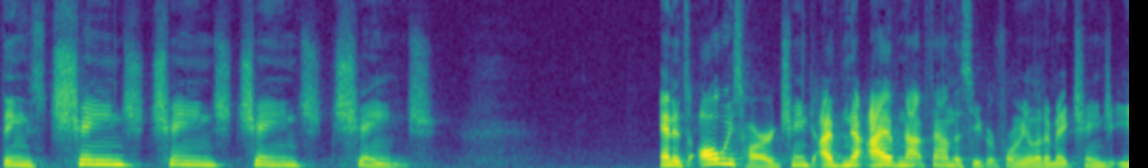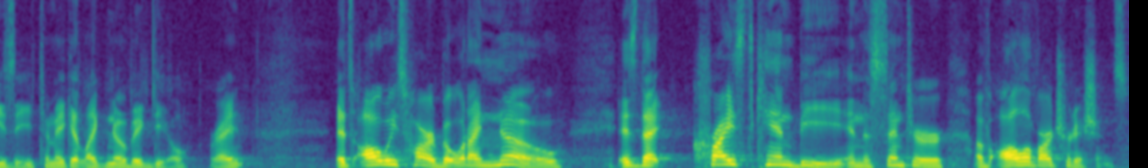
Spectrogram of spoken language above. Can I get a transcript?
things change, change, change, change. And it's always hard. Change. I've not, I have not found the secret formula to make change easy, to make it like no big deal, right? It's always hard. But what I know is that Christ can be in the center of all of our traditions,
